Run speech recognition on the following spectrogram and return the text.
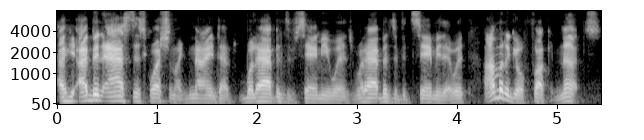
I, I've been asked this question like nine times. What happens if Sammy wins? What happens if it's Sammy that wins? I'm gonna go fucking nuts.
